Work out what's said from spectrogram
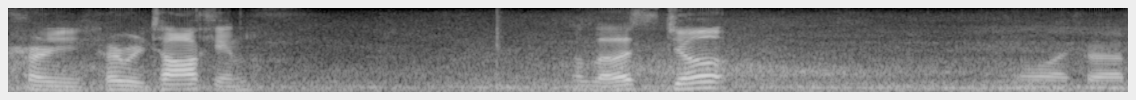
Heard me, heard me talking. I like, let's jump. Oh my crap.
